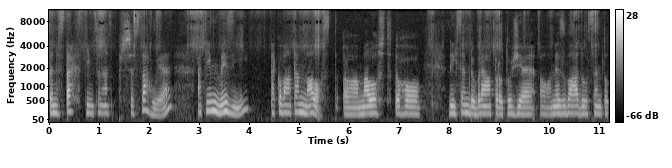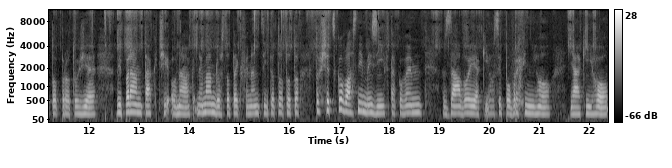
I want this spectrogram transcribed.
ten vztah s tím, co nás přesahuje a tím mizí taková ta malost. Malost toho, nejsem dobrá, protože nezvládl jsem toto, protože vypadám tak či onak, nemám dostatek financí, toto, toto to všecko vlastně mizí v takovém závoji jakýhosi povrchního nějakého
